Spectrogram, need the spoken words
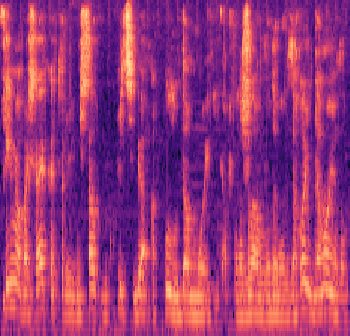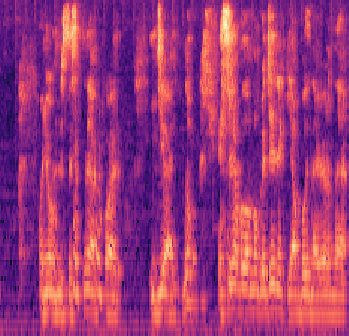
фильма про человека, который мечтал купить себе акулу домой. И, там, он жила в доме, заходит домой, у него, у него вместо стены аквариум. Идеально. Ну, если у меня было много денег, я бы, наверное,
